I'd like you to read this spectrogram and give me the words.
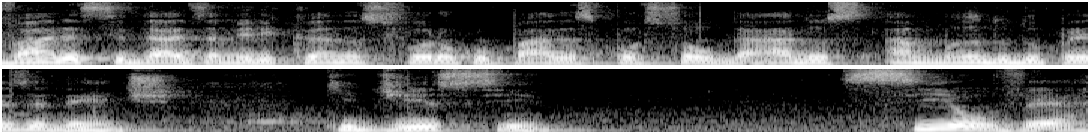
Várias cidades americanas foram ocupadas por soldados a mando do presidente, que disse: se houver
